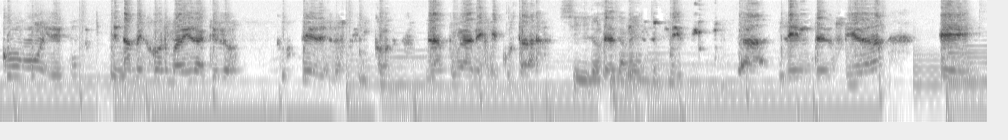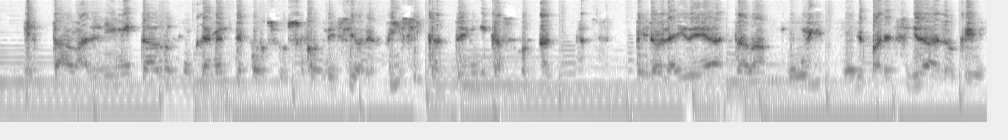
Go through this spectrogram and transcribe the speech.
cómo y de, la mejor manera que los ustedes, los chicos, la puedan ejecutar. Sí, lógicamente. La, intensidad eh, estaba limitado simplemente por sus condiciones físicas, técnicas o tácticas. Pero la idea estaba muy, muy parecida a lo que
